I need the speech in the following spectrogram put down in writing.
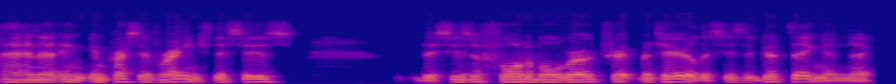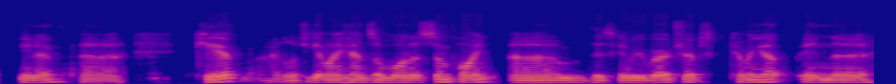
and uh, in, impressive range. This is this is affordable road trip material. This is a good thing, and uh, you know, uh, Kia, I'd love to get my hands on one at some point. Um, there's going to be road trips coming up in the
